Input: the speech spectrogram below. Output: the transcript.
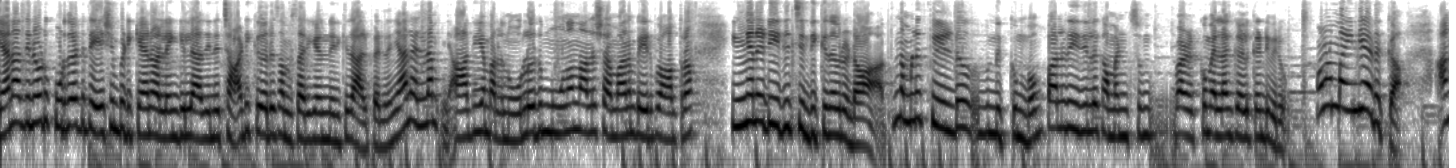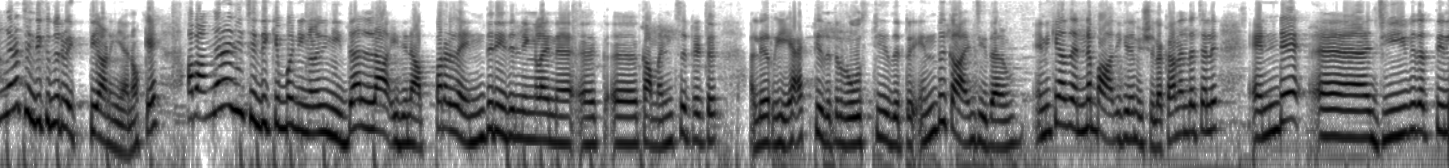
ഞാൻ അതിനോട് കൂടുതലായിട്ട് ദേഷ്യം പിടിക്കാനോ അല്ലെങ്കിൽ അതിനെ ചാടി കയറി സംസാരിക്കാനോ എനിക്ക് താല്പര്യമില്ല. ഞാനെല്ലാം ആദ്യം ഞാൻ പറഞ്ഞു നൂറിലൊരു മൂന്നോ നാലോ ശതമാനം പേര് മാത്രം ഇങ്ങനെ രീതിയിൽ ചിന്തിക്കുന്നവരുണ്ടാവും അത് നമ്മൾ ഫീൽഡ് നിൽക്കുമ്പോൾ പല രീതിയിൽ കമൻസും വഴക്കും എല്ലാം കേൾക്കേണ്ടി വരും. നമ്മൾ മൈൻഡ് എടുക്കുക. അങ്ങനെ ചിന്തിക്കുന്ന ഒരു വ്യക്തിയാണ് ഞാൻ ഓക്കെ? അപ്പം അങ്ങനെ ചിന്തിക്കുമ്പോൾ നിങ്ങൾ ഇതല്ല ഇതിനപ്പുറമല്ല എന്ത് രീതിയിൽ നിങ്ങൾ എന്നെ കമൻസ് ഇട്ടിട്ട് അല്ലെങ്കിൽ റിയാക്ട് ചെയ്തിട്ട് റോസ്റ്റ് ചെയ്തിട്ട് എന്ത് കാര്യം ചെയ്താലും എനിക്കത് എന്നെ ബാധിക്കുന്ന വിഷയമില്ല കാരണം എന്താ വെച്ചാൽ എന്റെ ജീവിതത്തിൽ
